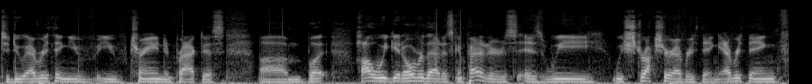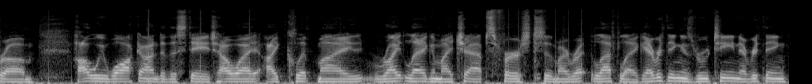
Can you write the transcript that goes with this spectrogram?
to do everything you've you've trained and practiced. Um, but how we get over that as competitors is we we structure everything. Everything from how we walk onto the stage, how I I clip my right leg and my chaps first to my re- left leg. Everything is routine. Everything.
